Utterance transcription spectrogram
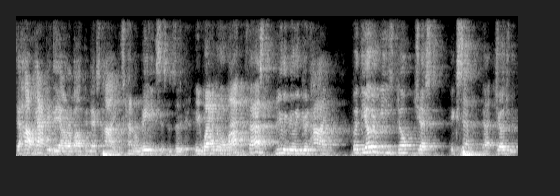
to how happy they are about the next hive. It's kind of a rating system. So they waggle a lot and fast, really, really good hive. But the other bees don't just accept that judgment.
